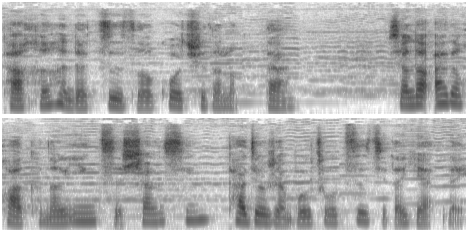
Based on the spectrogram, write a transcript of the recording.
他狠狠地自责过去的冷淡，想到爱德华可能因此伤心，他就忍不住自己的眼泪。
